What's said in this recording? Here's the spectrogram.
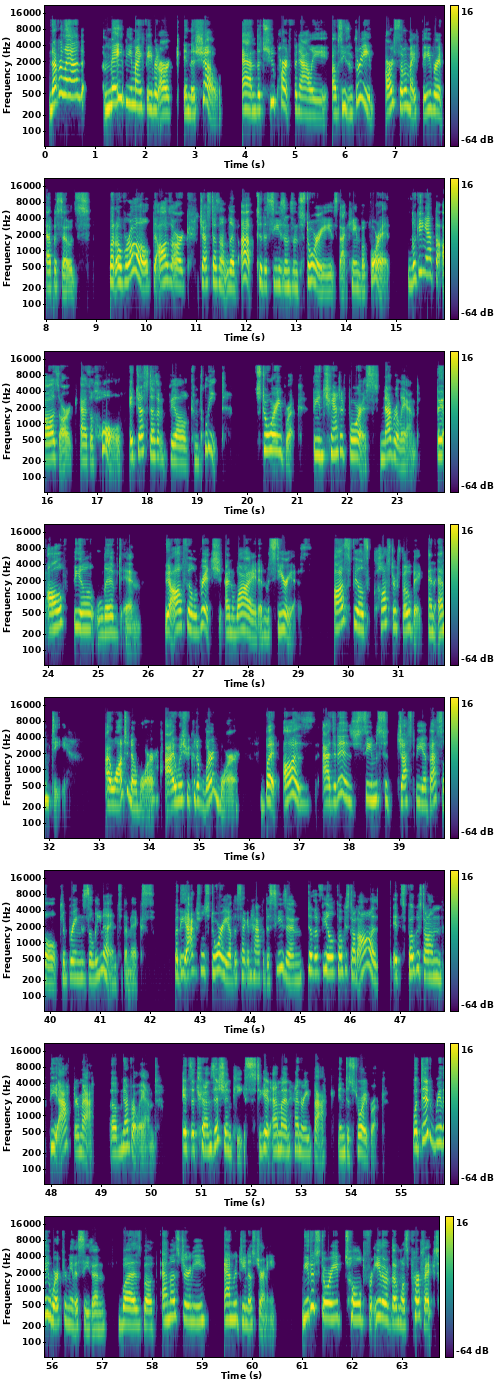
Neverland may be my favorite arc in the show, and the two part finale of season three are some of my favorite episodes. But overall, the Oz arc just doesn't live up to the seasons and stories that came before it. Looking at the Oz arc as a whole, it just doesn't feel complete. Storybrooke, the Enchanted Forest, Neverland, they all feel lived in. They all feel rich and wide and mysterious. Oz feels claustrophobic and empty. I want to know more. I wish we could have learned more. But Oz, as it is, seems to just be a vessel to bring Zelena into the mix. But the actual story of the second half of the season doesn't feel focused on Oz. It's focused on the aftermath of Neverland. It's a transition piece to get Emma and Henry back into Storybrooke. What did really work for me this season was both Emma's journey and Regina's journey. Neither story told for either of them was perfect,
